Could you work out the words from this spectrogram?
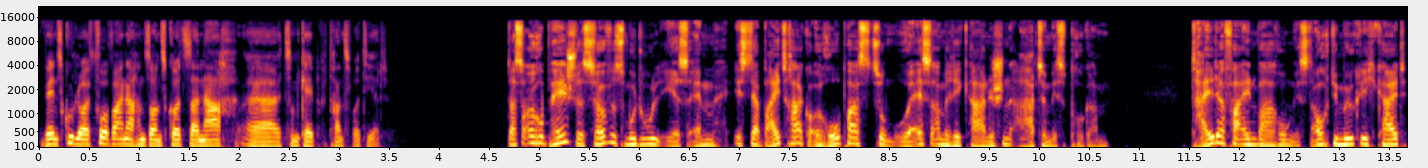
wenn es gut läuft, vor Weihnachten, sonst kurz danach äh, zum Cape transportiert. Das europäische Service-Modul ESM ist der Beitrag Europas zum US-amerikanischen Artemis-Programm. Teil der Vereinbarung ist auch die Möglichkeit,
